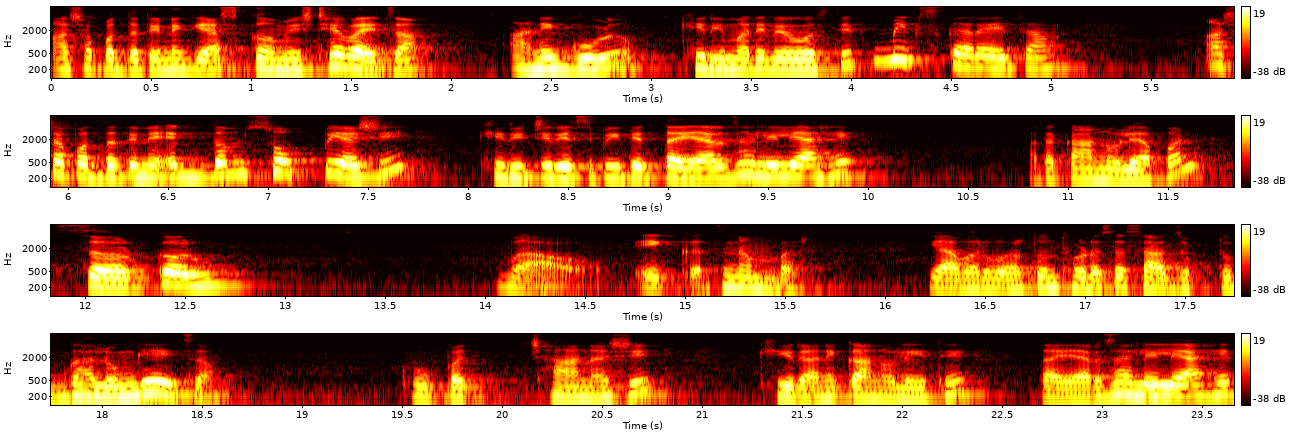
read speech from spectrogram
अशा पद्धतीने गॅस कमीच ठेवायचा. आणि गूळ खिरीमध्ये व्यवस्थित मिक्स करायचा. अशा पद्धतीने एकदम सोपी अशी खिरीची रेसिपी इथे तयार झालेली आहे. आता कानोले आपण सर्व करू. वाव एकच नंबर यावर वरतून थोडंसं साजूक तूप घालून घ्यायचं. खूपच छान अशी खीर आणि कानोले इथे तयार झालेले आहेत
